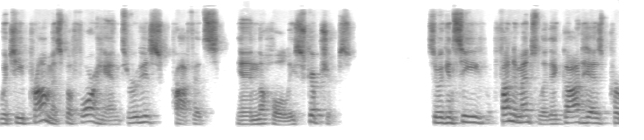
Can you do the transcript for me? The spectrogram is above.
which he promised beforehand through his prophets in the Holy Scriptures. So we can see fundamentally that God has pr-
